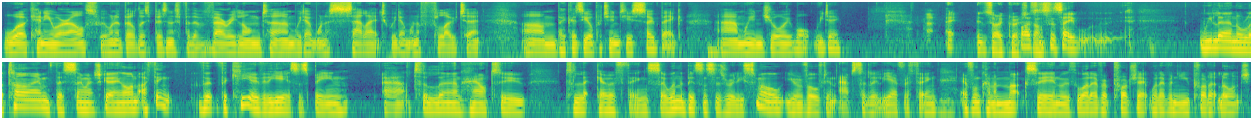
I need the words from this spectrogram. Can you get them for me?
work anywhere else. We want to build this business for the very long term. We don't want to sell it. We don't want to float it um, because the opportunity is so big and we enjoy what we do. Uh, sorry, Chris. Well, I was just going to say, we learn all the time. There's so much going on. I think that the key over the years has been uh, to learn how to to let go of things. So when the business is really small, you're involved in absolutely everything. Mm. Everyone kind of mucks in with whatever project, whatever new product launch.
